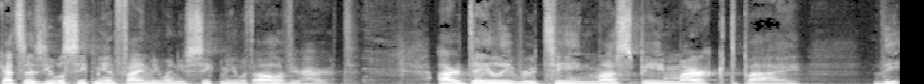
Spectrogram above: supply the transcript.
God says, You will seek me and find me when you seek me with all of your heart. Our daily routine must be marked by the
